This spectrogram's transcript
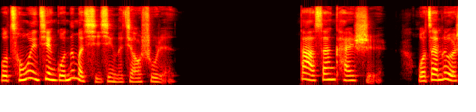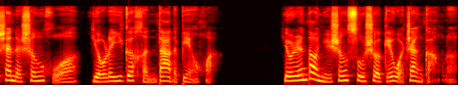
我从未见过那么起劲的教书人。大三开始，我在乐山的生活有了一个很大的变化，有人到女生宿舍给我站岗了。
